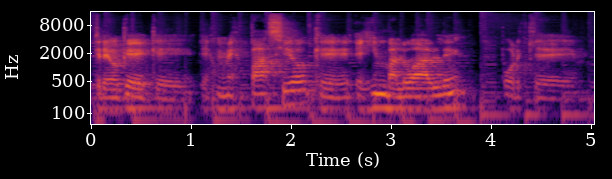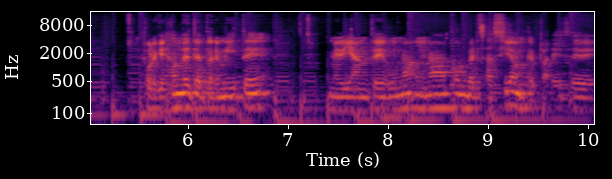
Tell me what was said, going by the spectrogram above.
creo que, que, es un espacio que es invaluable porque, porque es donde te permite, mediante una, una conversación que parece,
